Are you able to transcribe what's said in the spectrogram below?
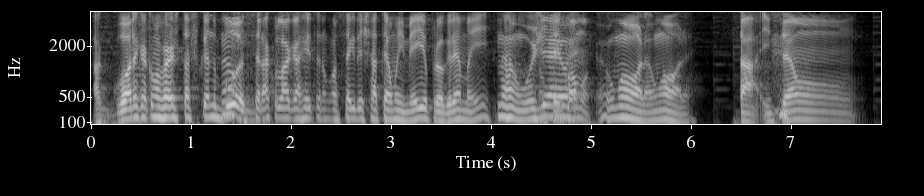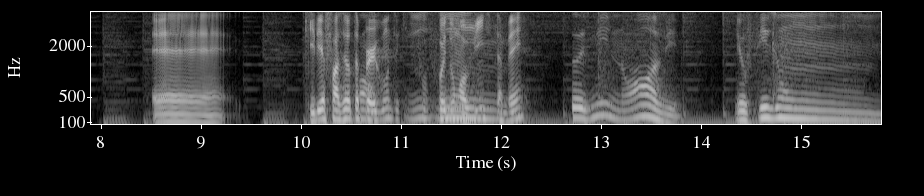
agora que a conversa tá ficando Não. boa, será que o Lagarreta não consegue deixar até uma e meia o programa aí? Não, hoje Não é, como? é uma hora, uma hora. Tá, então. é, Queria fazer outra Bom, pergunta que em- foi de um ouvinte também. Em 2009, eu fiz um, um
